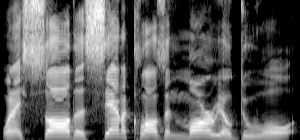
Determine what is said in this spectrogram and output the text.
when I saw the Santa Claus and Mario duel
